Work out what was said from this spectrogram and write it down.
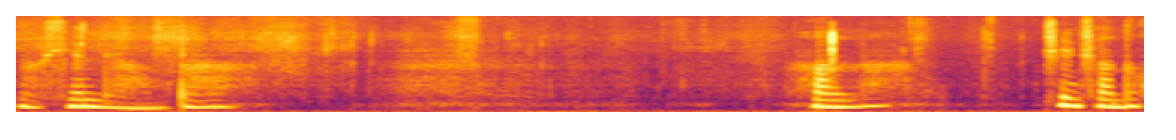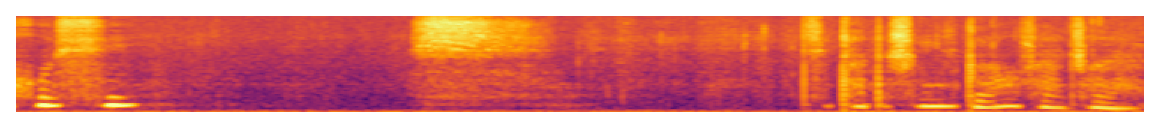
有些凉吧。好了，正常的呼吸。嘘，其他的声音不用发出来了。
